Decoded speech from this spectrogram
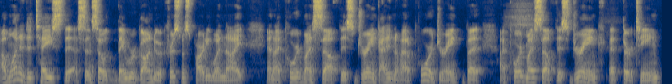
I wanted to taste this, and so they were gone to a Christmas party one night, and I poured myself this drink. I didn't know how to pour a drink, but I poured myself this drink at 13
